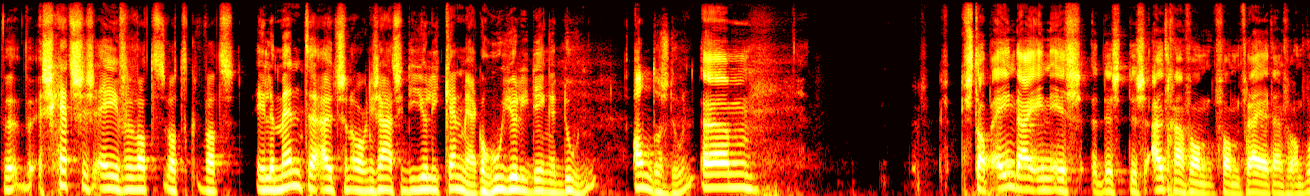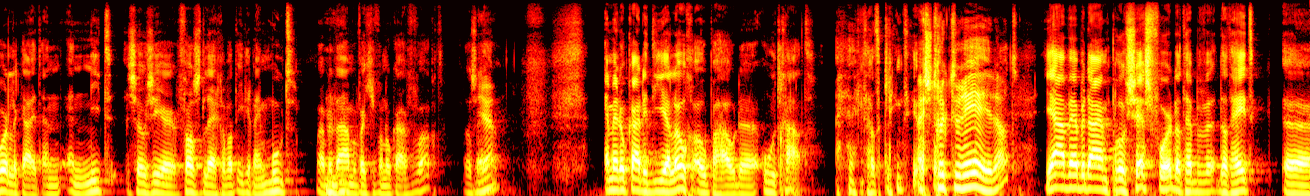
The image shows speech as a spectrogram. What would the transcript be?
We, we- schets eens even wat, wat, wat elementen uit zo'n organisatie die jullie kenmerken. Hoe jullie dingen doen, anders doen. Ehm, stap 1 daarin is dus, dus uitgaan van, van vrijheid en verantwoordelijkheid. En, en niet zozeer vastleggen wat iedereen moet, maar met name wat je van elkaar verwacht. Dat is één. Ja. En met elkaar de dialoog openhouden hoe het gaat. dat klinkt heel... En structureer je dat? Ja, we hebben daar een proces voor. Dat, hebben we, dat heet eh,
